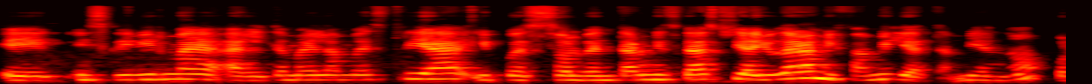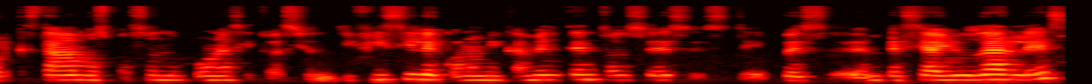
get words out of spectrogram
eh, inscribirme al tema de la maestría y pues solventar mis gastos y ayudar a mi familia también, ¿no? Porque estábamos pasando por una situación difícil económicamente, entonces, este, pues empecé a ayudarles.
